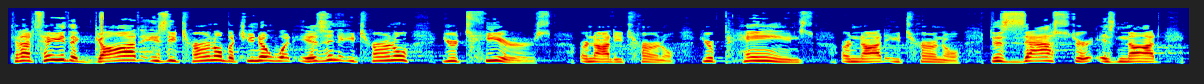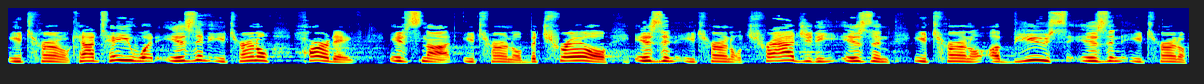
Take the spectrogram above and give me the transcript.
Can I tell you that God is eternal, but you know what isn't eternal? Your tears are not eternal. Your pains are not eternal. Disaster is not eternal. Can I tell you what isn't eternal? Heartache, it's not eternal. Betrayal isn't eternal. Tragedy isn't eternal. Abuse isn't eternal.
